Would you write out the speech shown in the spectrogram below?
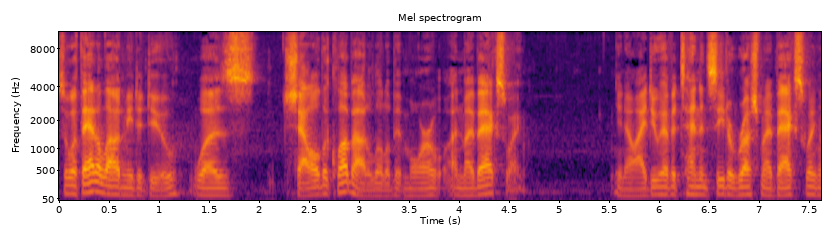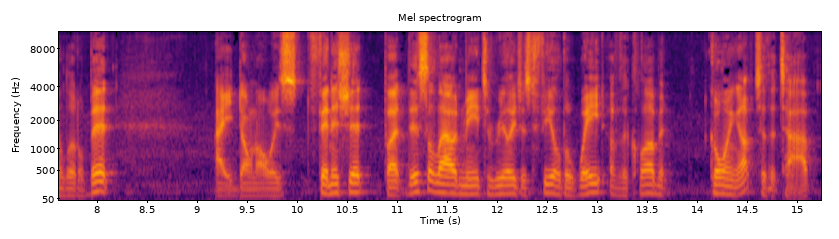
So what that allowed me to do was shallow the club out a little bit more on my backswing. You know, I do have a tendency to rush my backswing a little bit. I don't always finish it, but this allowed me to really just feel the weight of the club going up to the top,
